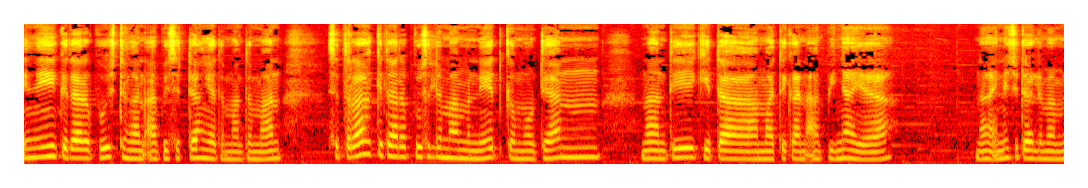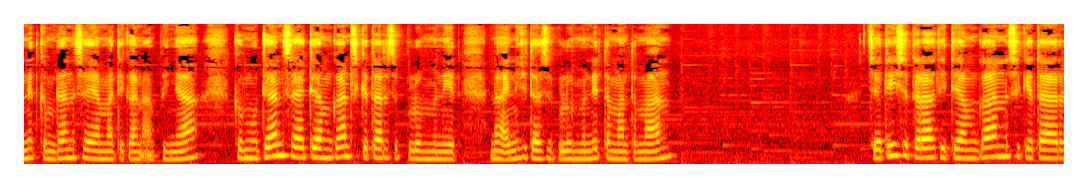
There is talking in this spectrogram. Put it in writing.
ini kita rebus dengan api sedang ya teman-teman. Setelah kita rebus 5 menit kemudian nanti kita matikan apinya ya. Nah ini sudah 5 menit kemudian saya matikan apinya. Kemudian saya diamkan sekitar 10 menit. Nah ini sudah 10 menit teman-teman. Jadi setelah didiamkan sekitar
